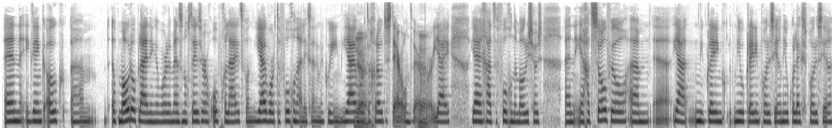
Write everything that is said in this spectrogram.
En ik denk ook ehm, op modeopleidingen worden mensen nog steeds erg opgeleid van jij wordt de volgende Alexander McQueen, jij wordt de grote sterontwerper, jij, jij gaat de volgende modeshows en jij gaat zoveel ehm, eh, ja, nieuw kleding, nieuwe kleding produceren, nieuwe collecties produceren.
